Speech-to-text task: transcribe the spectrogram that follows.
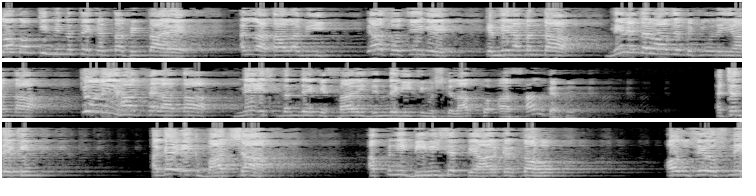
لوگوں کی منتیں کرتا پھرتا ہے، اللہ تعالیٰ بھی کیا سوچیں گے کہ میرا بندہ میرے دروازے پہ کیوں نہیں آتا، کیوں نہیں ہاتھ پھیلاتا؟ میں اس بندے کی ساری زندگی کی مشکلات کو آسان کر دیتا اچھا دیکھیں، اگر ایک بادشاہ اپنی بیوی سے پیار کرتا ہو اور اسے اس نے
